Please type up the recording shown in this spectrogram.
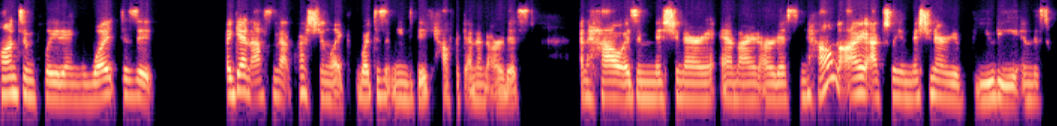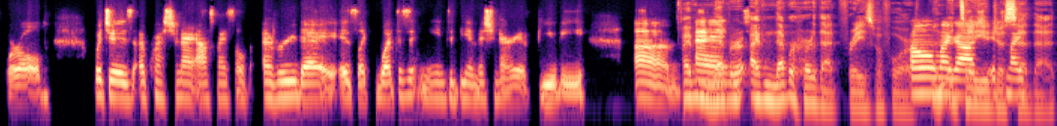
contemplating what does it, again, asking that question like, what does it mean to be a Catholic and an artist? And how, as a missionary, am I an artist? And how am I actually a missionary of beauty in this world? Which is a question I ask myself every day is like, what does it mean to be a missionary of beauty? Um, I've never, I've never heard that phrase before. Oh my until gosh. you just said that.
